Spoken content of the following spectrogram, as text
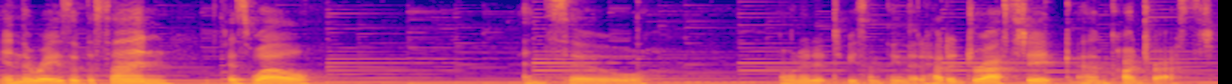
in the rays of the sun as well. And so I wanted it to be something that had a drastic um, contrast.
